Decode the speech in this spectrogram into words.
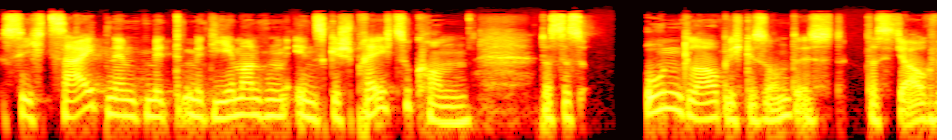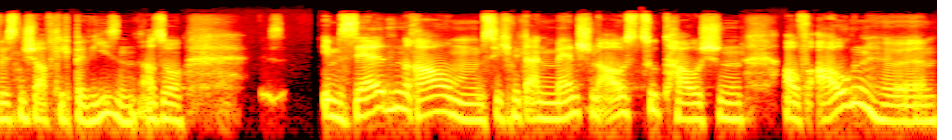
sich Zeit nimmt, mit, mit jemandem ins Gespräch zu kommen, dass das unglaublich gesund ist. Das ist ja auch wissenschaftlich bewiesen. Also im selben Raum sich mit einem Menschen auszutauschen auf Augenhöhe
